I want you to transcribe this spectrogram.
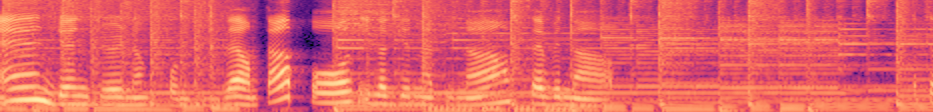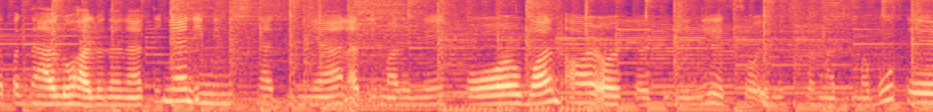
and ginger ng konti lang. Tapos, ilagyan natin ng 7-up. At kapag nahalo-halo na natin yan, imimix natin yan at i-marinate for 1 hour or 30 minutes. So, imix lang natin mabuti.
